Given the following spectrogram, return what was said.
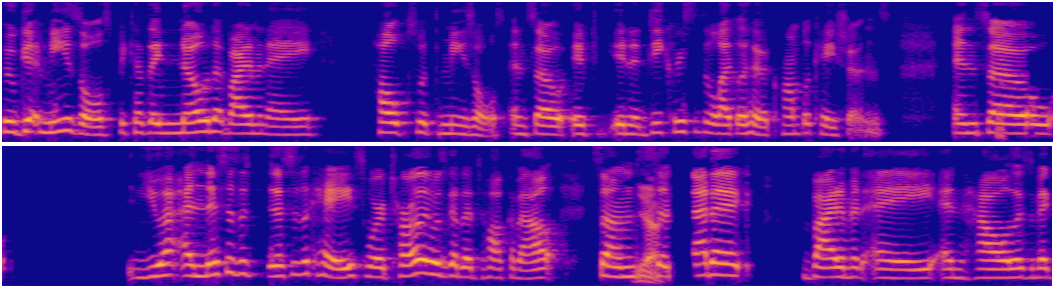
who get measles because they know that vitamin A helps with measles. And so if, and it decreases the likelihood of complications. And so you, and this is a, this is a case where Charlie was going to talk about some yeah. synthetic vitamin A and how there's a big,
